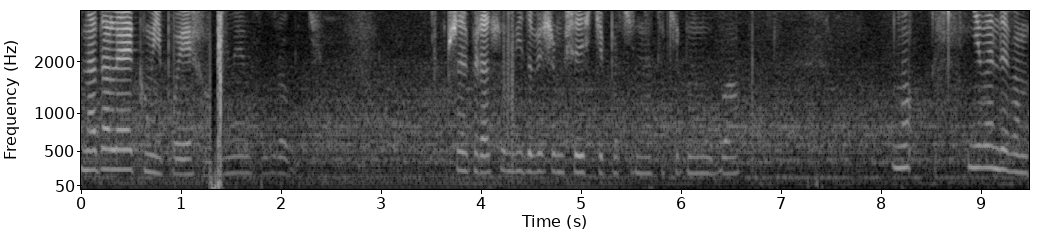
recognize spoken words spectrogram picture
na daleko mnie pojechał. Nie miałem co zrobić. Przepraszam, widzowie, że musieliście patrzeć na takiego nuba. No, nie będę wam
